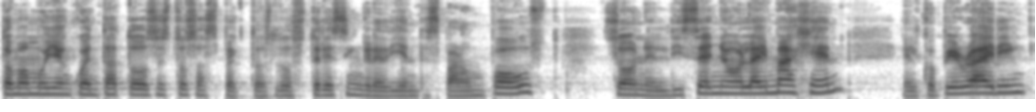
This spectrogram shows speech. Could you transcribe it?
toma muy en cuenta todos estos aspectos. Los tres ingredientes para un post son el diseño o la imagen, el copywriting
